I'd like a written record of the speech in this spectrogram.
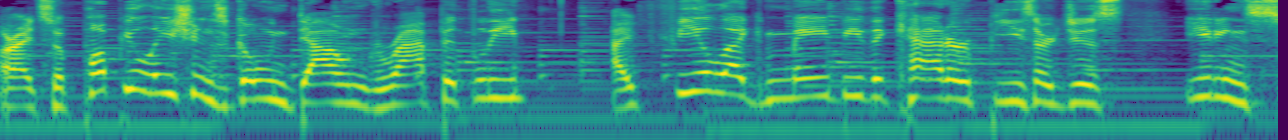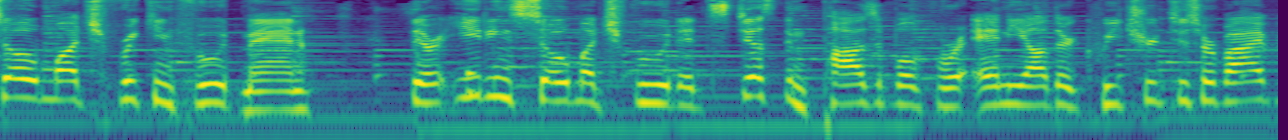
All right, so population's going down rapidly. I feel like maybe the Caterpies are just eating so much freaking food, man. They're eating so much food, it's just impossible for any other creature to survive.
